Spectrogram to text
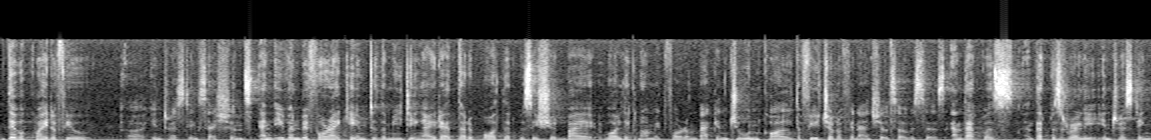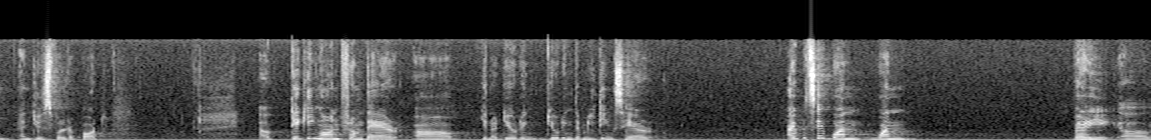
There were quite a few uh, interesting sessions. And even before I came to the meeting, I read the report that was issued by World Economic Forum back in June called "The Future of Financial Services," and that was that was really interesting and useful report. Uh, taking on from there, uh, you know, during during the meetings here, I would say one one very uh,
